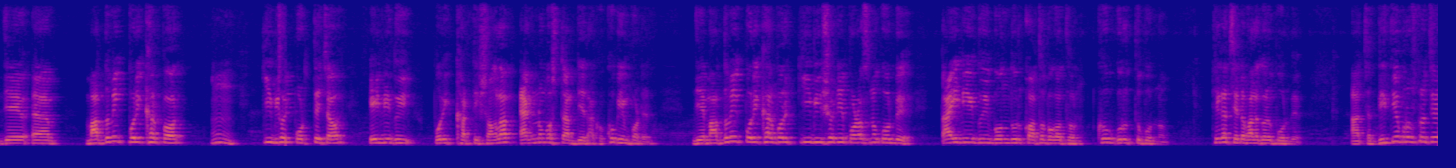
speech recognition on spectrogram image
যে মাধ্যমিক পরীক্ষার পর, হুম, কি বিষয় পড়তে চাও, এই নিয়ে দুই পরীক্ষার্থী সংলাপ এক নম্বর স্টার দিয়ে রাখো, খুব ইম্পর্টেন্ট যে মাধ্যমিক পরীক্ষার পর কি বিষয় নিয়ে পড়াশুনো করবে, তাই নিয়ে দুই বন্ধুর কথোপকথন খুব গুরুত্বপূর্ণ। ঠিক আছে, এটা ভালো করে পড়বে। আচ্ছা দ্বিতীয় প্রশ্ন হচ্ছে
